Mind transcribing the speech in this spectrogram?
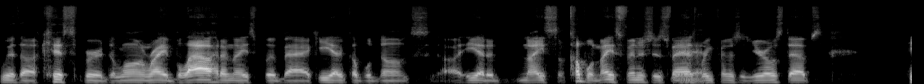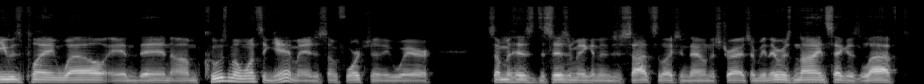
With uh Kispert, Delon Wright, Bilal had a nice putback. He had a couple dunks. Uh, he had a nice, a couple nice finishes, fast yeah. break finishes, Euro steps. He was playing well. And then um Kuzma once again, man, just unfortunately where some of his decision making and just shot selection down the stretch. I mean, there was nine seconds left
